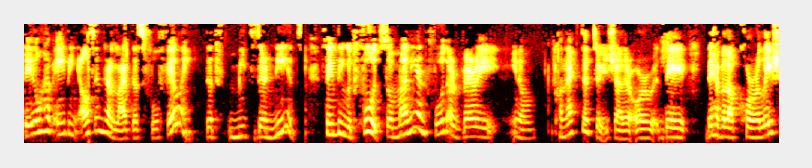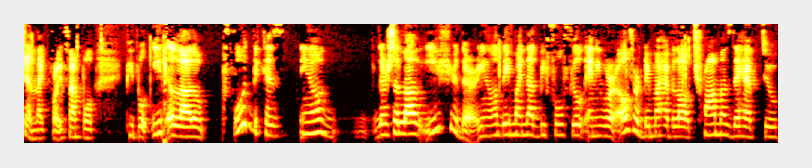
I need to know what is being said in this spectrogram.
they don't have anything else in their life that's fulfilling that meets their needs. Same thing with food. So money and food are very you know connected to each other or they they have a lot of correlation. Like for example people eat a lot of food because you know there's a lot of issue there. You know, they might not be fulfilled anywhere else, or they might have a lot of traumas they have to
